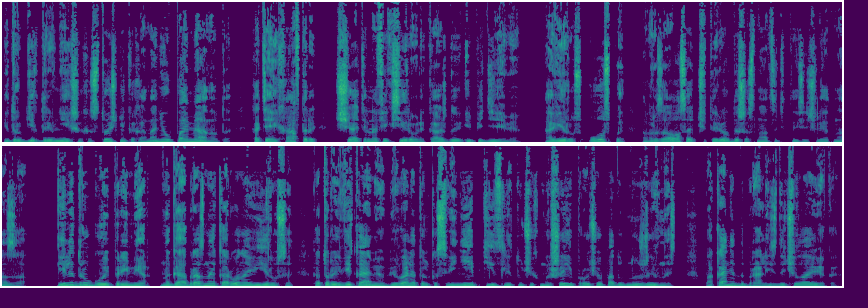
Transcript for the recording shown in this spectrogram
и других древнейших источниках она не упомянута, хотя их авторы тщательно фиксировали каждую эпидемию. А вирус оспы образовался от 4 до 16 тысяч лет назад. Или другой пример многообразные коронавирусы, которые веками убивали только свиней, птиц, летучих мышей и прочую подобную живность, пока не добрались до человека.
